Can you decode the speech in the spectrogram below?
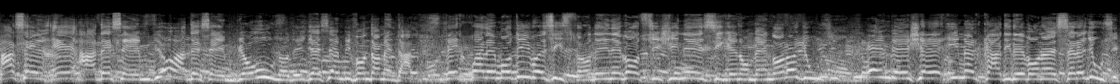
Ad esempio, ad esempio, uno degli esempi fondamentali, per quale motivo esistono dei negozi cinesi che non vengono chiusi e invece i mercati devono essere chiusi?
